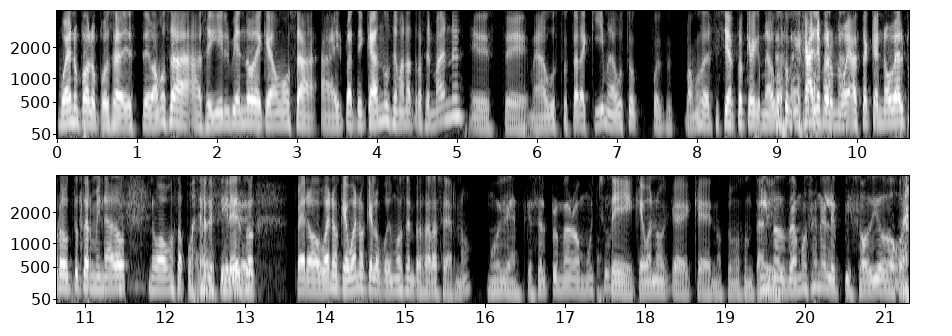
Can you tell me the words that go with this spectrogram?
Bueno, Pablo, pues este, vamos a, a seguir viendo de qué vamos a, a ir platicando semana tras semana. Este, me da gusto estar aquí, me da gusto, pues vamos a ver si es cierto que me da gusto que jale, pero me voy hasta que no vea el producto terminado, no vamos a poder Así decir eso. es. Pero bueno, qué bueno que lo pudimos empezar a hacer, ¿no? Muy bien, que es el primero de muchos. Sí, qué bueno que, que nos pudimos juntar. Y y- nos vemos en el episodio 2.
